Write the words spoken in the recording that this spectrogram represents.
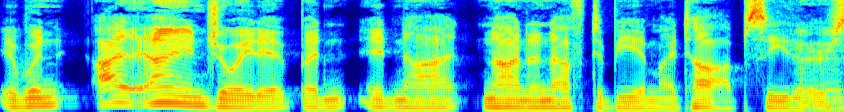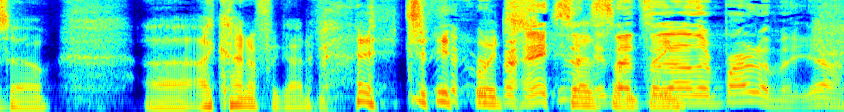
It wouldn't. I, I enjoyed it, but it not not enough to be in my tops either. Mhm. So uh, I kind of forgot about it, which Right? says That's something. another part of it. Yeah.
